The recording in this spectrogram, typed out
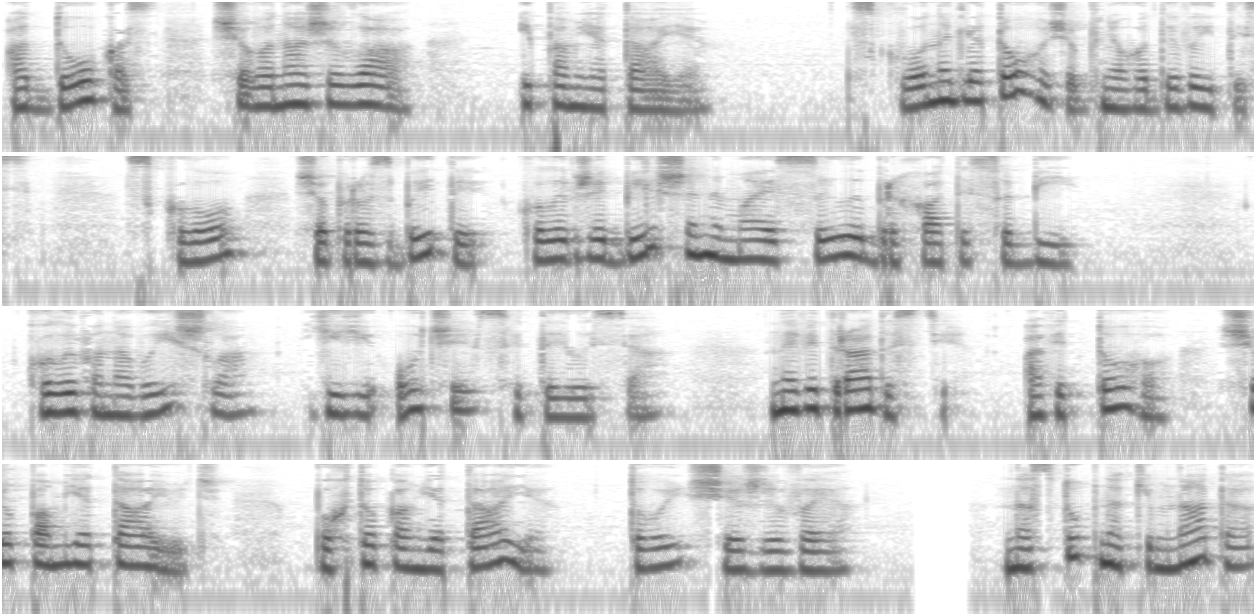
а доказ, що вона жила і пам'ятає. Скло не для того, щоб в нього дивитись, скло, щоб розбити, коли вже більше немає сили брехати собі. Коли вона вийшла, її очі світилися не від радості, а від того, що пам'ятають, бо хто пам'ятає, той ще живе. Наступна кімната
